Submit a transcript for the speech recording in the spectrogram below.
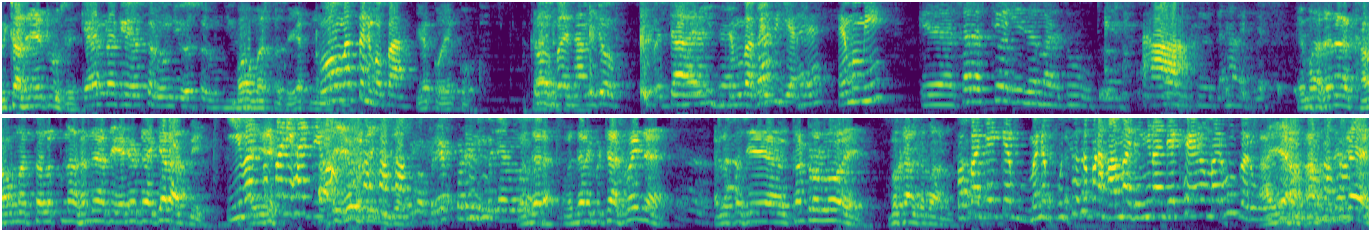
મીઠાશ એટલું છે. ક્યાર અસલ અસલ બહુ મસ્ત છે એક બહુ મસ્ત ને પપ્પા. એકો એકો. તો બસ આમ જો બધા જમવા બેસી ગયા છે. હે મમ્મી? કે સરસ થયો ને જ અમારે જોવું હતું હા. સારું થયું એટલે સારું. એમાં છે ને ખાવામાં તલપ ના છે ને તે એડવર્ટાઈઝ ક્યારે આપી ઈ વાત પપ્પાની સાચી હો. હા, એવું થઈ ગયું છે. એમાં બ્રેક પડે ને મજા વધારે વધારે મીઠાશ હોય ને એટલે પછી કંટ્રોલ નો રહે વખાણ કરવાનું. પપ્પા કહે કે મને પૂછો તો પણ હામાં રીંગણા દેખાય એનું મારે શું કરવું? એને લાઈન દેખાય.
